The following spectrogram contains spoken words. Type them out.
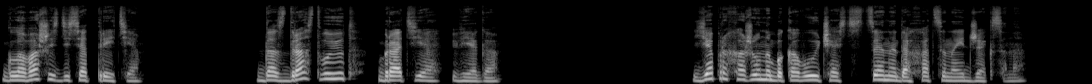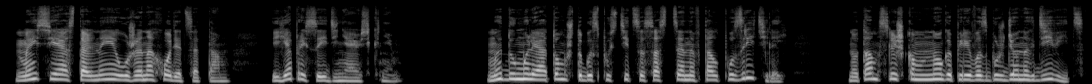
Глава 63. Да здравствуют братья Вега. Я прохожу на боковую часть сцены до Хадсона и Джексона. Мэйси и остальные уже находятся там, и я присоединяюсь к ним. Мы думали о том, чтобы спуститься со сцены в толпу зрителей, но там слишком много перевозбужденных девиц,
